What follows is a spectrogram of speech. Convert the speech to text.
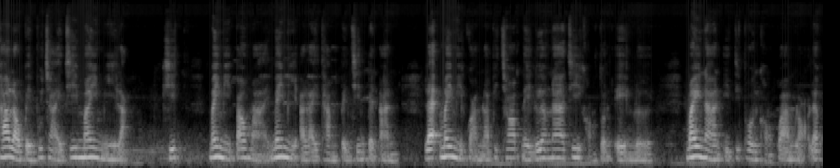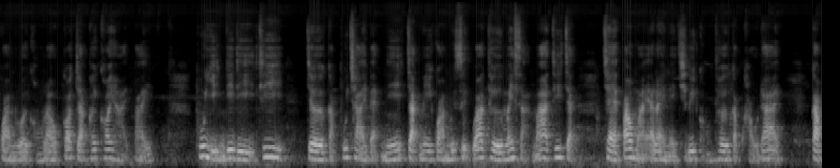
ถ้าเราเป็นผู้ชายที่ไม่มีหลักคิด ไม่มีเป้าหมาย ไม่มีอะไรทำเป็นชิ้นเป็นอัน และไม่มีความรับผิดชอบในเรื่องหน้าที่ของตนเองเลย ไม่นานอิทธิพลของความหล่อและความรวยของเราก็จะค่อยๆหายไป ผู้หญิงดีๆ ที่เจอกับผู้ชายแบบนี้จะมีความรู้สึกว่าเธอไม่สามารถที่จะแชร์เป้าหมายอะไรในชีวิตของเธอกับเขาได้กลับ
